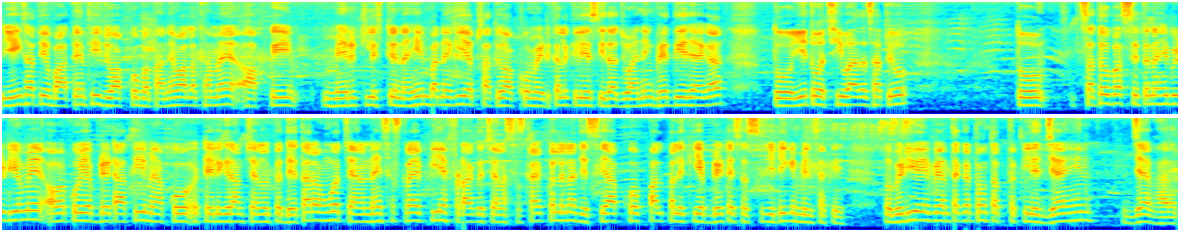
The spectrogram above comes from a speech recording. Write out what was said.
यही साथ ये बातें थी जो आपको बताने वाला था मैं, आपकी मेरिट लिस्ट नहीं बनेगी। अब साथियों, आपको मेडिकल के लिए सीधा ज्वाइनिंग भेज दिया जाएगा। तो ये तो अच्छी बात है साथियों। तो साथियों, बस इतना ही वीडियो में। और कोई अपडेट आती है, मैं आपको टेलीग्राम चैनल पर देता रहूँगा। चैनल नहीं सब्सक्राइब किए, फटाक से चैनल सब्सक्राइब कर लेना, जिससे आपको पल पल की अपडेट एस एस की मिल सके। तो वीडियो यहीं पर अंत करता हूँ। तब तक के लिए जय हिंद, जय भारत।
